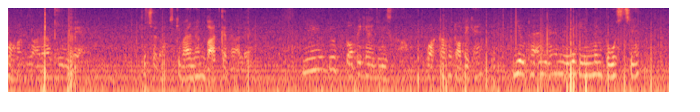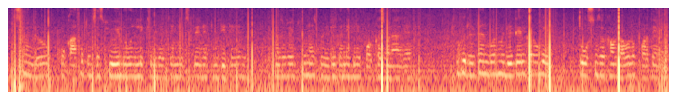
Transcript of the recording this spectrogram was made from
बहुत ज़्यादा पे है। तो चलो उसके बारे में हम बात करने वाले हैं। ये जो टॉपिक है, जो इसका पॉडकास्ट का टॉपिक है, ये उठाया गया है मेरे एक लिंकडिन पोस्ट से, जिसमें लोगों को काफ़ी दिलचस्पी हुई, लोगों ने लिख के भेजा एक्सप्लेन इट इन डिटेल क्यों ना इस डिटेल करने के लिए पॉडकास्ट बनाया जाए। क्योंकि रिटर्न बोर्ड में डिटेल करोगे तो उसमें ज़्यादा ज़्यादा लोग पढ़ते नहीं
